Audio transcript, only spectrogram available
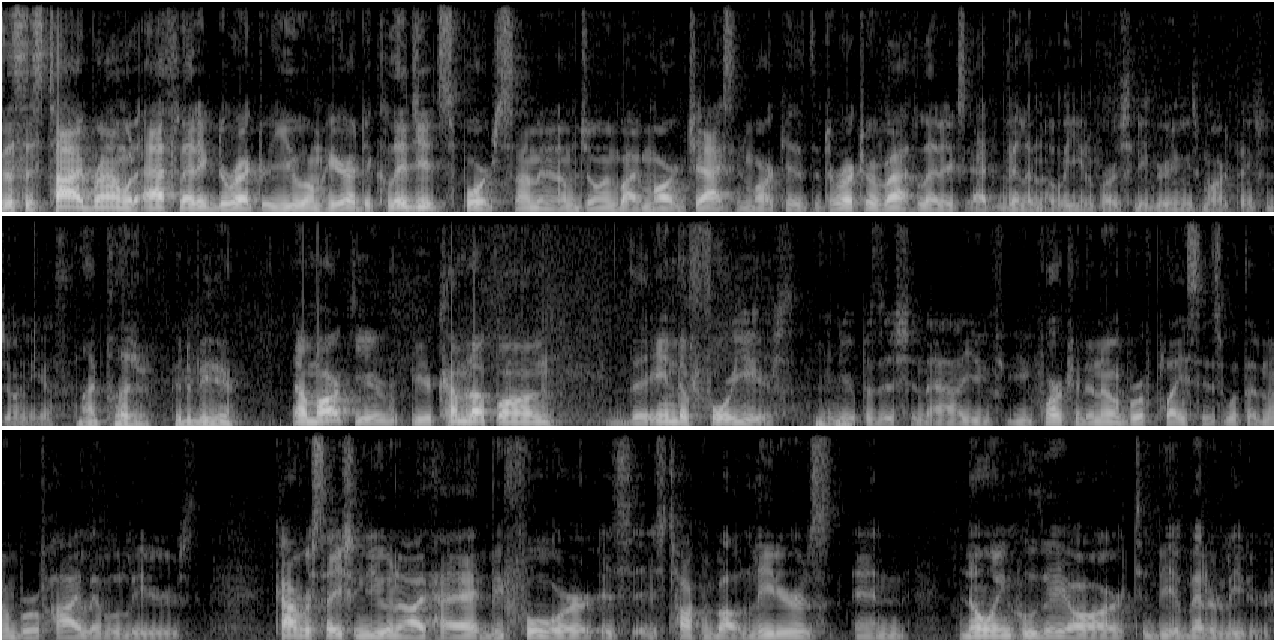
this is Ty Brown with Athletic Director U. I'm here at the Collegiate Sports Summit and I'm joined by Mark Jackson. Mark is the Director of Athletics at Villanova University. Greetings, Mark. Thanks for joining us. My pleasure. Good to be here. Now, Mark, you're, you're coming up on the end of four years Mm-hmm. in your position now. You've, you've worked in a number of places with a number of high level leaders. Conversation you and I have had before is, is talking about leaders and knowing who they are to be a better leader,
